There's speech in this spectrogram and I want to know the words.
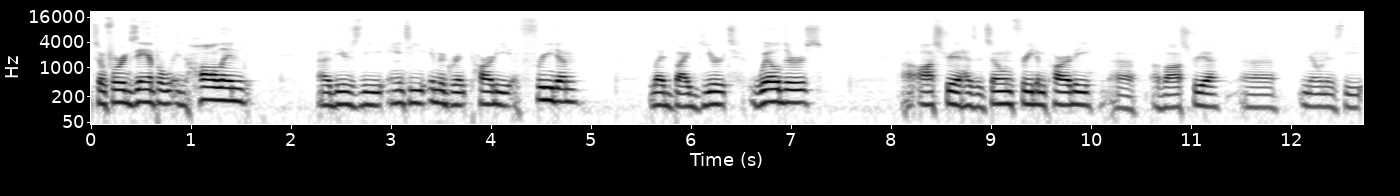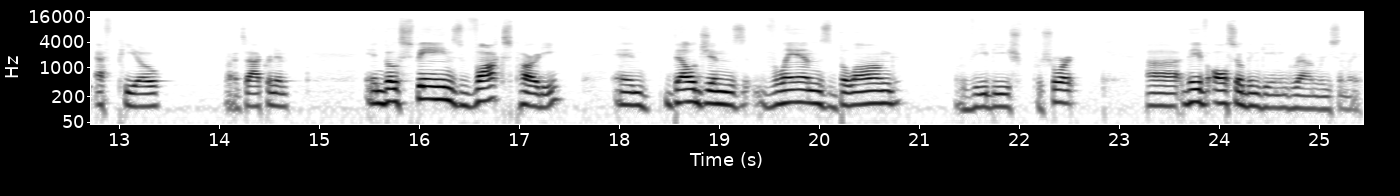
So, for example, in Holland, uh, there's the Anti Immigrant Party of Freedom, led by Geert Wilders. Uh, Austria has its own Freedom Party uh, of Austria, uh, known as the FPO by its acronym. And both Spain's Vox Party and Belgium's Vlaams Belang, or VB for short, they've also been gaining ground recently.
